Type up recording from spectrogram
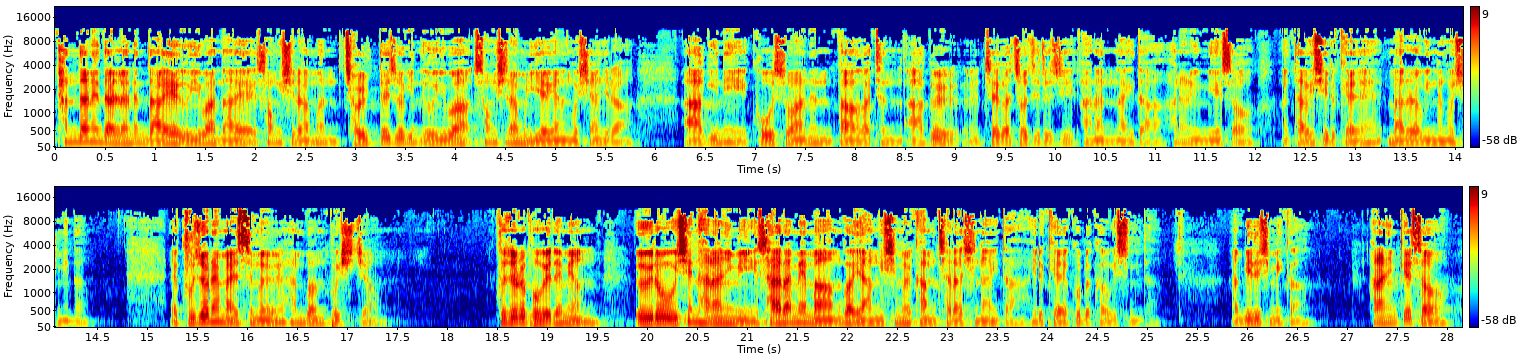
판단해 달라는 나의 의와 나의 성실함은 절대적인 의와 성실함을 이야기하는 것이 아니라 악인이 고소하는 바와 같은 악을 제가 저지르지 않았나이다 하는 의미에서 다윗이 이렇게 말을 하고 있는 것입니다. 구절의 말씀을 한번 보시죠. 구절을 보게 되면 의로우신 하나님이 사람의 마음과 양심을 감찰하시나이다. 이렇게 고백하고 있습니다. 아, 믿으십니까? 하나님께서 어,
